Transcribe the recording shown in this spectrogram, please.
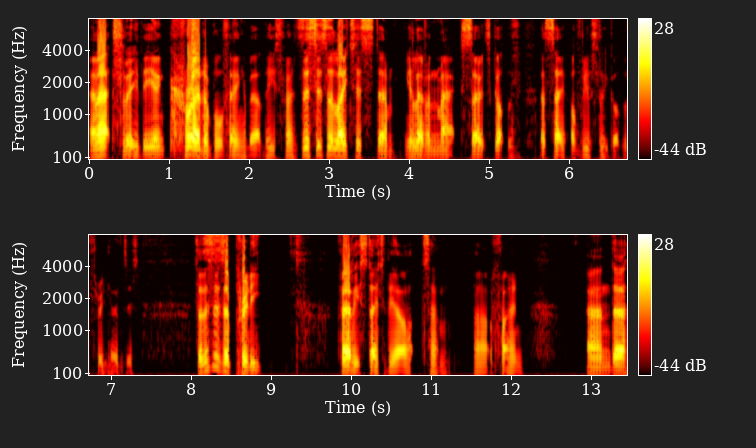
And actually, the incredible thing about these phones, this is the latest um, 11 Max, so it's got the, as I say, obviously got the three lenses. So this is a pretty, fairly state-of-the-art um, uh, phone, and uh,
